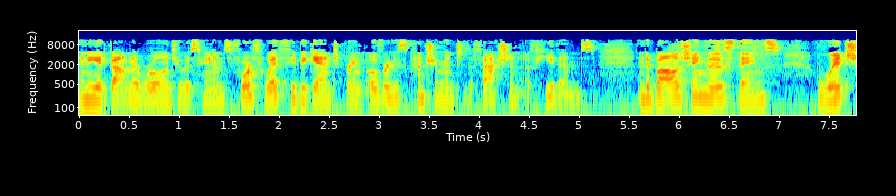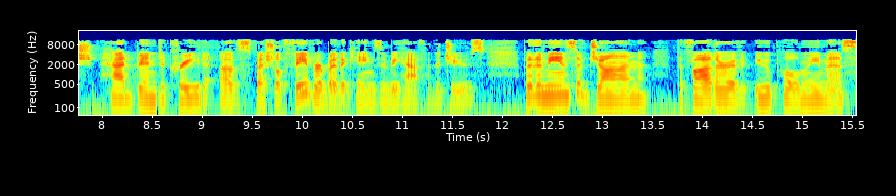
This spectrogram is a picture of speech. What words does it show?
and he had gotten the rule into his hands, forthwith he began to bring over his countrymen to the fashion of heathens, and abolishing those things which had been decreed of special favor by the kings in behalf of the Jews, by the means of John, the father of Eupolemus,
